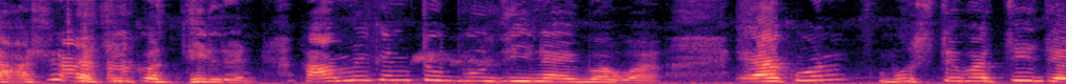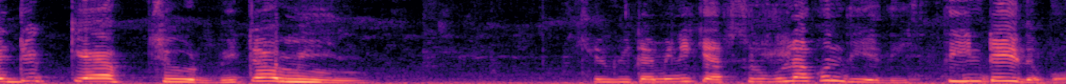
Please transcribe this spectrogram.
হাসাহাসি করছিলেন। আমি কিন্তু বুঝি নাই বাবা। এখন বুঝতে পারছি যে এটা ক্যাপচুর ভিটামিন সেই ভিটামিনই ক্যাপসুলগুলো এখন দিয়ে দিই তিনটেই দেবো।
